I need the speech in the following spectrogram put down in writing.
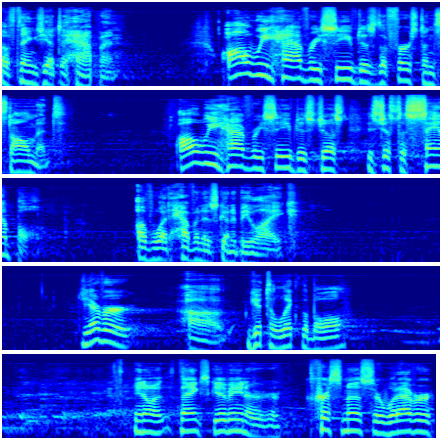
of things yet to happen. All we have received is the first installment. All we have received is just, is just a sample of what heaven is going to be like. Do you ever uh, get to lick the bowl? You know, Thanksgiving or Christmas or whatever,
